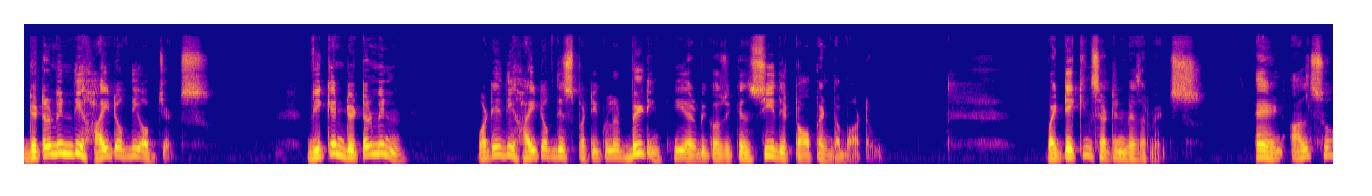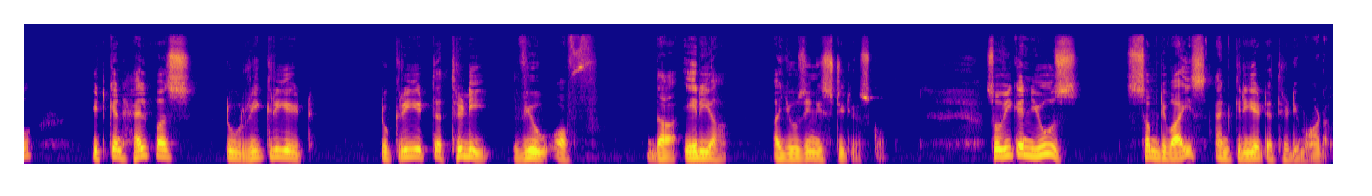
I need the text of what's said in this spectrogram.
determine the height of the objects. We can determine what is the height of this particular building here because we can see the top and the bottom by taking certain measurements and also it can help us to recreate to create the 3D view of the area uh, using a stereoscope. So, we can use some device and create a 3D model.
